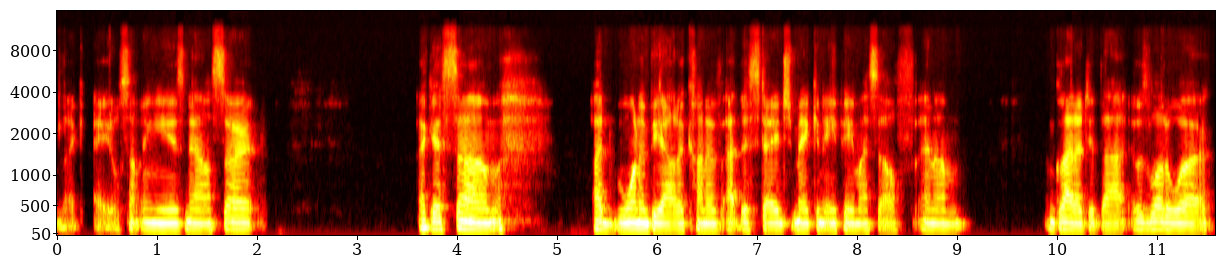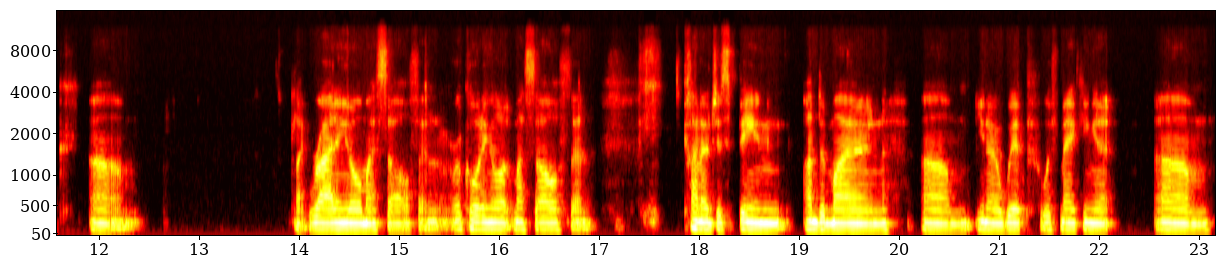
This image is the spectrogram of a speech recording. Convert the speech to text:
like eight or something years now. So I guess um, I'd want to be able to kind of at this stage make an EP myself, and I'm I'm glad I did that. It was a lot of work, um, like writing it all myself and recording a lot myself, and kind of just being under my own, um, you know, whip with making it. Um,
